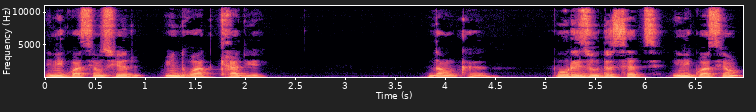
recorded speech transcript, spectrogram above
inéquation sur une droite graduée. Donc, euh, pour résoudre cette inéquation,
